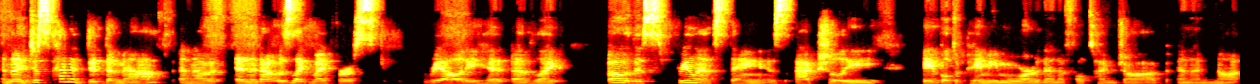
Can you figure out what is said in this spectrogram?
and i just kind of did the math and i was and that was like my first reality hit of like oh this freelance thing is actually able to pay me more than a full-time job and i'm not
